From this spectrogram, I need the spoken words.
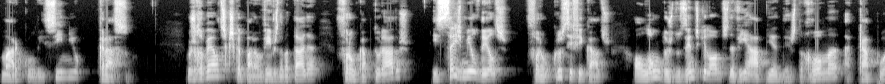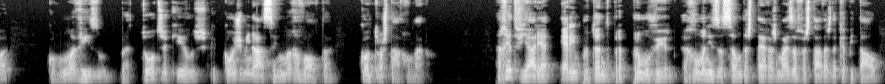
Marco Licínio Crasso. Os rebeldes que escaparam vivos da batalha foram capturados e 6 mil deles foram crucificados ao longo dos 200 km da Via Ápia, desde Roma a Capua, como um aviso para todos aqueles que congeminassem uma revolta contra o Estado romano. A rede viária era importante para promover a romanização das terras mais afastadas da capital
